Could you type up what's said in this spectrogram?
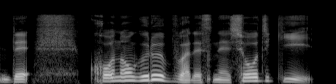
で、このグループはですね、正直、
